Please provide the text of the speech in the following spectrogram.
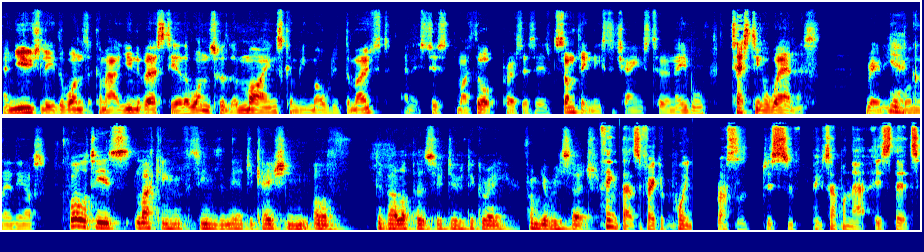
And usually the ones that come out of university are the ones with the minds can be molded the most. And it's just my thought process is something needs to change to enable testing awareness, really, Yeah. more than anything else. Quality is lacking, it seems, in the education of developers who do a degree from your research. I think that's a very good point. Russell just picked up on that. Is that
